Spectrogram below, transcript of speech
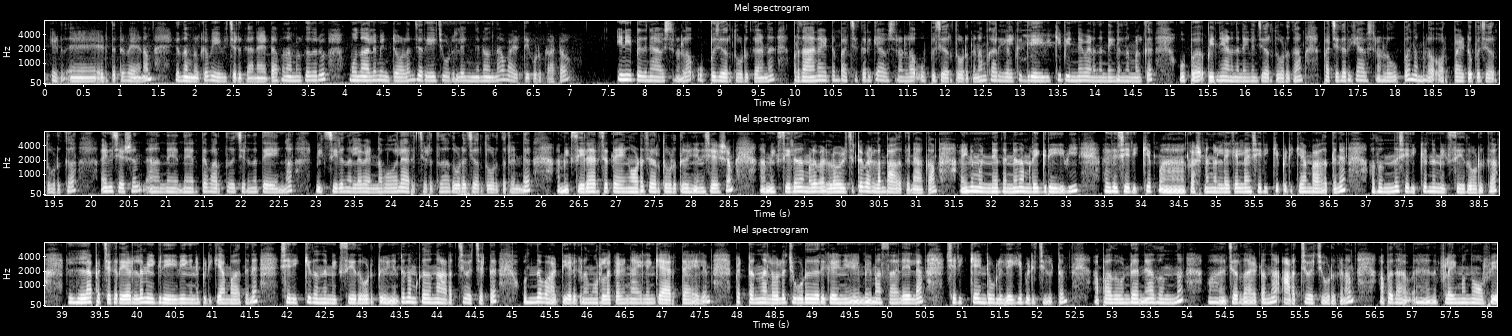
എടുത്തിട്ട് വേണം ഇത് നമ്മൾക്ക് വേവിച്ചെടുക്കാനായിട്ട്. അപ്പോൾ നമ്മൾക്കിതൊരു മൂന്നാൽ മിനിറ്റോളം ചെറിയ ചൂടിൽ ഇങ്ങനെ ഒന്ന് വഴറ്റി കൊടുക്കാം കേട്ടോ ഇനിയിപ്പോൾ ഇതിനാവശ്യത്തിനുള്ള ഉപ്പ് ചേർത്ത് കൊടുക്കുകയാണ്. പ്രധാനമായിട്ടും പച്ചക്കറിക്ക് ആവശ്യമുള്ള ഉപ്പ് ചേർത്ത് കൊടുക്കണം. കറികൾക്ക് ഗ്രേവിക്ക് പിന്നെ വേണമെന്നുണ്ടെങ്കിൽ നമ്മൾക്ക് ഉപ്പ് പിന്നെയാണെന്നുണ്ടെങ്കിലും ചേർത്ത് കൊടുക്കാം. പച്ചക്കറിക്ക് ആവശ്യമുള്ള ഉപ്പ് നമ്മൾ ഉറപ്പായിട്ട് ഉപ്പ് ചേർത്ത് കൊടുക്കുക. അതിന് ശേഷം നേരത്തെ വറുത്ത് വെച്ചിരുന്ന തേങ്ങ മിക്സിയിൽ നല്ല വെണ്ണ പോലെ അരച്ചെടുത്ത് അതുകൂടെ ചേർത്ത് കൊടുത്തിട്ടുണ്ട്. ആ മിക്സിയിൽ അരച്ച തേങ്ങ കൂടെ ചേർത്ത് കൊടുത്തു കഴിഞ്ഞതിന് ശേഷം ആ മിക്സിയിൽ നമ്മൾ വെള്ളം ഒഴിച്ചിട്ട് വെള്ളം പാകത്തിനാക്കാം. അതിന് മുന്നേ തന്നെ നമ്മൾ ഈ ഗ്രേവി അതിൽ ശരിക്ക് കഷ്ണങ്ങളിലേക്കെല്ലാം ശരിക്ക് പിടിക്കാൻ പാകത്തിന് അതൊന്ന് ശരിക്കൊന്ന് മിക്സ് ചെയ്ത് കൊടുക്കുക. എല്ലാ പച്ചക്കറികളിലും ഈ ഗ്രേവി ഇങ്ങനെ പിടിക്കാൻ പാകത്തിന് ശരിക്കും ഇതൊന്ന് മിക്സ് ചെയ്ത് കൊടുത്തു കഴിഞ്ഞിട്ട് നമുക്കതൊന്ന് അടച്ച് വെച്ചിട്ട് ഒന്ന് വാട്ടിയെടുക്കണം. ഉരുളക്കിഴങ്ങായാലും ക്യാരറ്റായാലും പെട്ടെന്ന് നല്ലപോലെ ചൂട് കയറി കഴിഞ്ഞ് കഴിയുമ്പോൾ ഈ മസാലയെല്ലാം ശരിക്കും അതിന്റെ ഉള്ളിലേക്ക് പിടിച്ച് കിട്ടും. അപ്പോൾ അതുകൊണ്ട് തന്നെ അതൊന്ന് ചെറുതായിട്ടൊന്ന് അടച്ച് വെച്ച് കൊടുക്കണം. അപ്പോൾ ഇതാ ഫ്ലെയിം ഒന്ന് ഓഫ്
